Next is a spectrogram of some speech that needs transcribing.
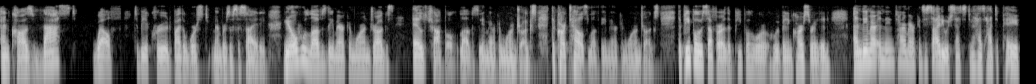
and cause vast wealth to be accrued by the worst members of society. You know who loves the American war on drugs? El Chapo loves the American war on drugs. The cartels love the American war on drugs. The people who suffer are the people who are who have been incarcerated, and the Amer- and the entire American society, which has to, has had to pay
